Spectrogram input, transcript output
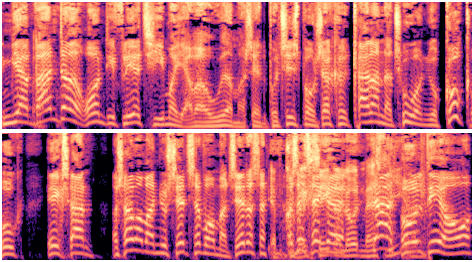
Jamen, jeg vandrede rundt i flere timer, jeg var ude af mig selv. På et tidspunkt, så kalder naturen jo kuk kuk, ikke sandt? Og så må man jo sætte sig, hvor man sætter sig. Jamen, og så tænker jeg, der er et hul derovre.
